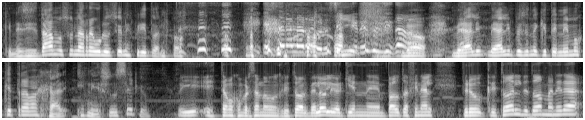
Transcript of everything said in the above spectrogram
que necesitábamos una revolución espiritual. No, Esa era la revolución que necesitaba. no me, da, la- me da la impresión de que tenemos que trabajar en eso, en serio. Estamos conversando con Cristóbal Belolio aquí en, en Pauta Final, pero Cristóbal, de todas maneras,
